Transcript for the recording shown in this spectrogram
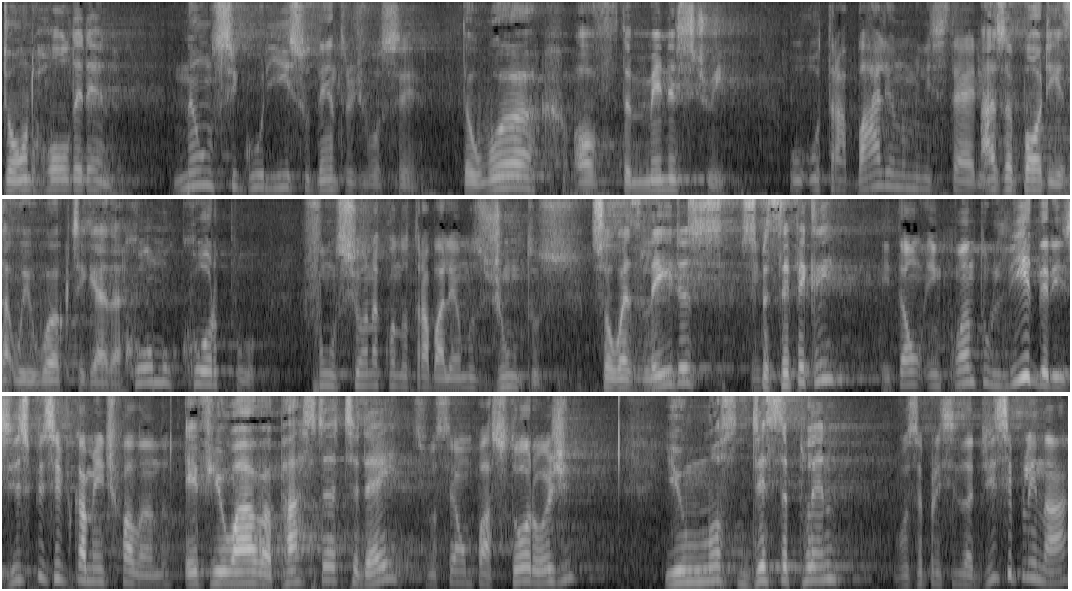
Don't hold it in. Não segure isso dentro de você. The work of the ministry O, o trabalho no ministério, as a body is that we work together. como corpo, funciona quando trabalhamos juntos. So, as leaders, specifically, Então, enquanto líderes, especificamente falando, if you are a pastor today, se você é um pastor hoje, you must discipline você precisa disciplinar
